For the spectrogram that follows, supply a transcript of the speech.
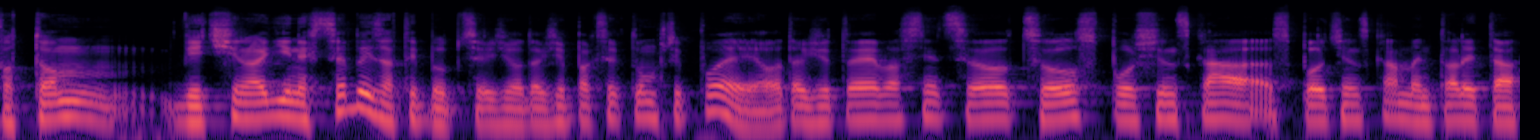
potom většina lidí nechce být za ty blbci, že jo? takže pak se k tomu připoje. Jo? Takže to je vlastně celo, celospolečenská společenská mentalita,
